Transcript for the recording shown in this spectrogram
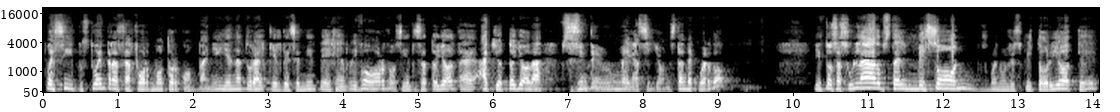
Pues sí, pues tú entras a Ford Motor Company y es natural que el descendiente de Henry Ford o sientes a Toyota, Akio Toyota, pues se siente en un mega sillón. ¿Están de acuerdo? Y entonces a su lado está el mesón, bueno, el escritoriote,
